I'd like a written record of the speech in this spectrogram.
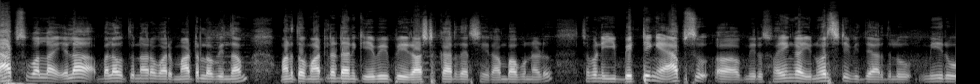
యాప్స్ వల్ల ఎలా బలవుతున్నారో వారి మాటల్లో విందాం. మనతో మాట్లాడడానికి ఏబీపీ రాష్ట్ర కార్యదర్శి రాంబాబు ఉన్నాడు. చెప్పండి ఈ బెట్టింగ్ యాప్స్ మీరు స్వయంగా యూనివర్సిటీ విద్యార్థులు మీరు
